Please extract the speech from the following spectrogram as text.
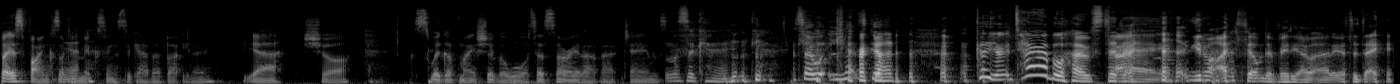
but it's fine because I Yeah. can mix things together. But you know, Yeah, sure. swig of my sugar water. Sorry about that, James. That's okay. So let's go. God, you're a terrible host today. you know, I filmed a video earlier today,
